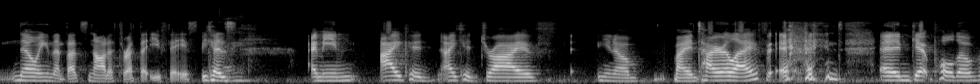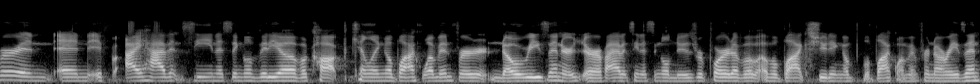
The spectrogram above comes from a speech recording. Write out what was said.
knowing that that's not a threat that you face because Right. i mean i could i could drive you know my entire life and and get pulled over. And and if i haven't seen a single video of a cop killing a black woman for no reason or, or if i haven't seen a single news report of a, of a black shooting a, black woman for no reason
